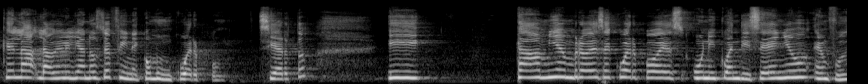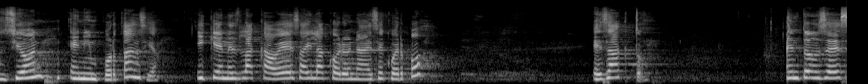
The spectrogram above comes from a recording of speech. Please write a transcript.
que la, la Biblia nos define como un cuerpo, ¿cierto? Y cada miembro de ese cuerpo es único en diseño, en función, en importancia. ¿Y quién es la cabeza y la corona de ese cuerpo? Exacto. Entonces,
